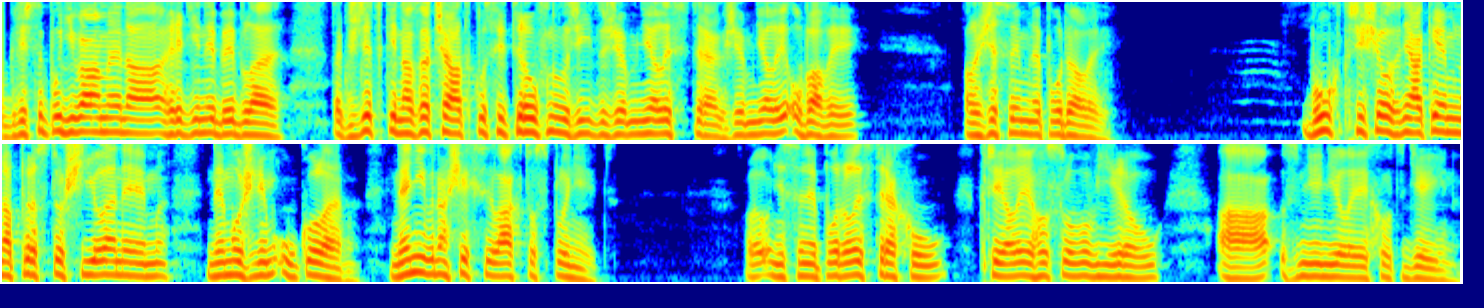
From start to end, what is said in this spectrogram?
Když se podíváme na hrdiny Bible, tak vždycky na začátku si troufnu říct, že měli strach, že měli obavy, ale že se jim nepodali. Bůh přišel s nějakým naprosto šíleným, nemožným úkolem. Není v našich silách to splnit. Ale oni se nepodali strachu, přijali jeho slovo vírou a změnili chod dějin.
